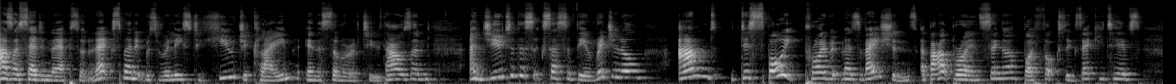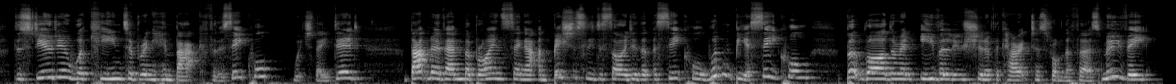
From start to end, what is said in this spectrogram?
as I said in the episode on X Men, it was released to huge acclaim in the summer of 2000. And due to the success of the original, and despite private reservations about Bryan Singer by Fox executives, the studio were keen to bring him back for the sequel, which they did. That November, Bryan Singer ambitiously decided that the sequel wouldn't be a sequel, but rather an evolution of the characters from the first movie,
